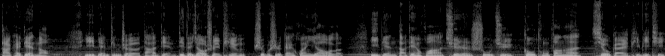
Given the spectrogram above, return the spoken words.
打开电脑。一边盯着打点滴的药水瓶是不是该换药了，一边打电话确认数据、沟通方案、修改 PPT。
